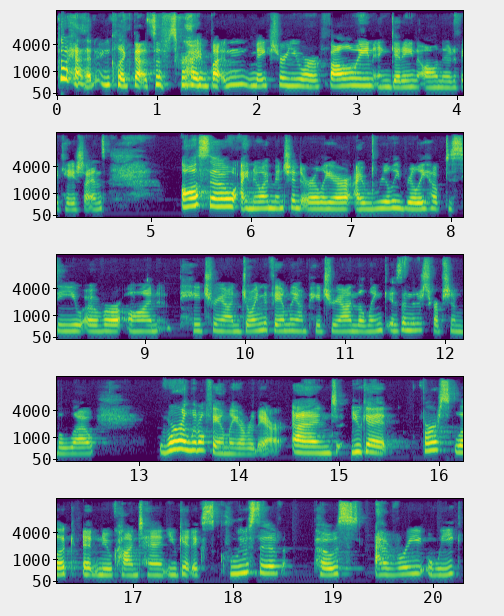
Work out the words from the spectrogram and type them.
go ahead and click that subscribe button. Make sure you are following and getting all notifications. Also, I know I mentioned earlier, I really, really hope to see you over on Patreon. Join the family on Patreon. The link is in the description below we're a little family over there, and you get first look at new content, you get exclusive posts every week.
